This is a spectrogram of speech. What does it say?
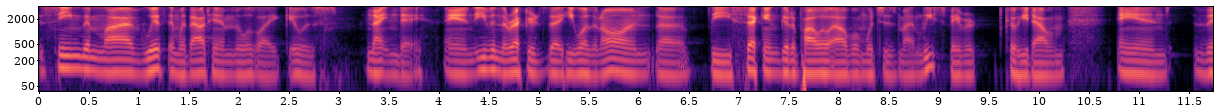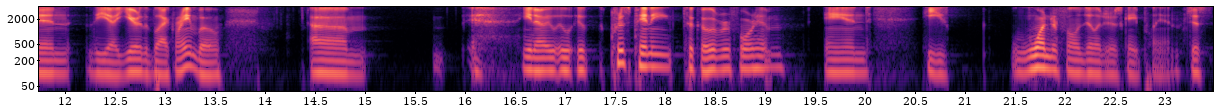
seeing them live with and without him, it was like it was night and day. And even the records that he wasn't on, uh, the second Good Apollo album, which is my least favorite Coheed album, and then the uh, Year of the Black Rainbow. Um, you know, it, it, Chris Pennie took over for him, and he's wonderful in Dillinger Escape Plan. Just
